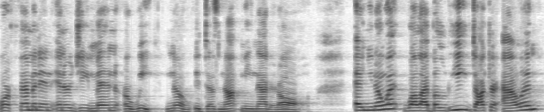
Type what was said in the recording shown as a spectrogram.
or feminine energy men are weak. No, it does not mean that at all. And you know what? While I believe Dr. Allen,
